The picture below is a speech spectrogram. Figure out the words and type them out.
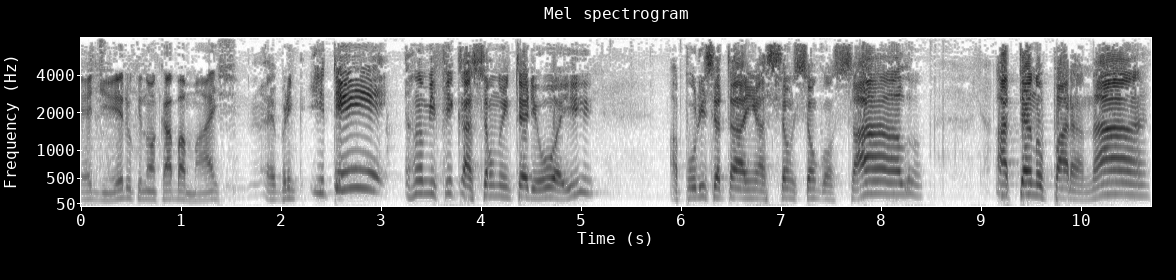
É dinheiro que não acaba mais. É brinca... E tem ramificação no interior aí. A polícia está em ação em São Gonçalo, até no Paraná.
